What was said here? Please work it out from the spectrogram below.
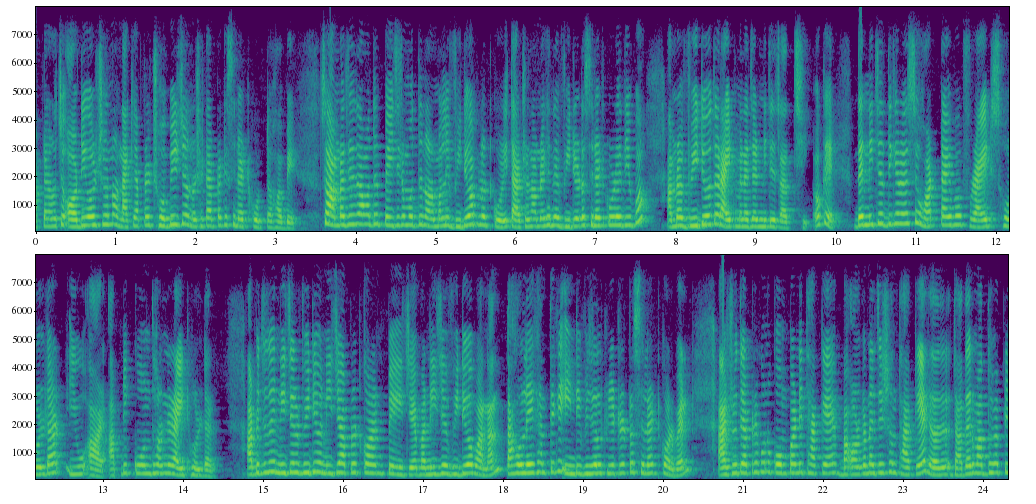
আপনার হচ্ছে অডিওর জন্য, নাকি আপনার ছবির জন্য, সেটা আপনাকে সিলেক্ট করতে হবে। সো আমরা যেহেতু আমাদের পেজের মধ্যে নর্মালি ভিডিও আপলোড করি, তার জন্য আমরা এখানে ভিডিওটা সিলেক্ট করে দিব। আমরা ভিডিওতে রাইট ম্যানেজার নিতে চাচ্ছি ওকে দেন নিচের দিকে রয়েছে what type of rights holder you are আপনি কোন ধরনের রাইট হোল্ডার আপনি যদি নিজের ভিডিও নিজে আপলোড করেন পেজে বা নিজে ভিডিও বানান, তাহলে এখান থেকে ইন্ডিভিজুয়াল ক্রিয়েটরটা সিলেক্ট করবেন। আর যদি আপনার কোনো কোম্পানি থাকে বা অর্গানাইজেশন থাকে, যাদের মাধ্যমে আপনি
